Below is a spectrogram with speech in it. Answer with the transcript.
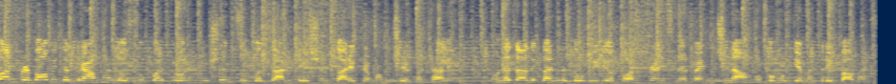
తుఫాన్ ప్రభావిత గ్రామాల్లో సూపర్ క్లోరినేషన్ సూపర్ శానిటేషన్ కార్యక్రమం చేపట్టాలి. ఉన్నతాధికారులతో వీడియో కాన్ఫరెన్స్ నిర్వహించిన ఉప ముఖ్యమంత్రి పవన్.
